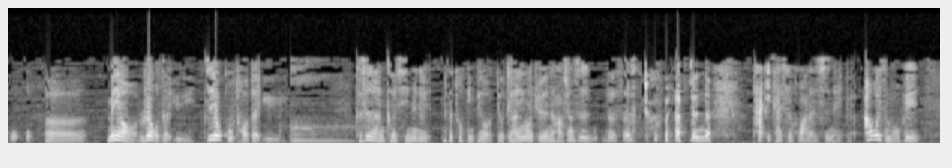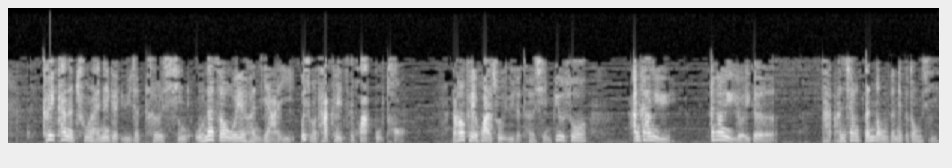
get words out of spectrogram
我我呃没有肉的鱼，只有骨头的鱼。哦，可是很可惜，那个那个作品被我丢掉，因为我觉得呢好像是垃圾，就把它扔了。他一开始画的是那个啊，为什么会可以看得出来那个鱼的特性？我那时候我也很讶异，为什么他可以只画骨头，然后可以画出鱼的特性？比如说安康鱼，安康鱼有一个它很像灯笼的那个东西，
